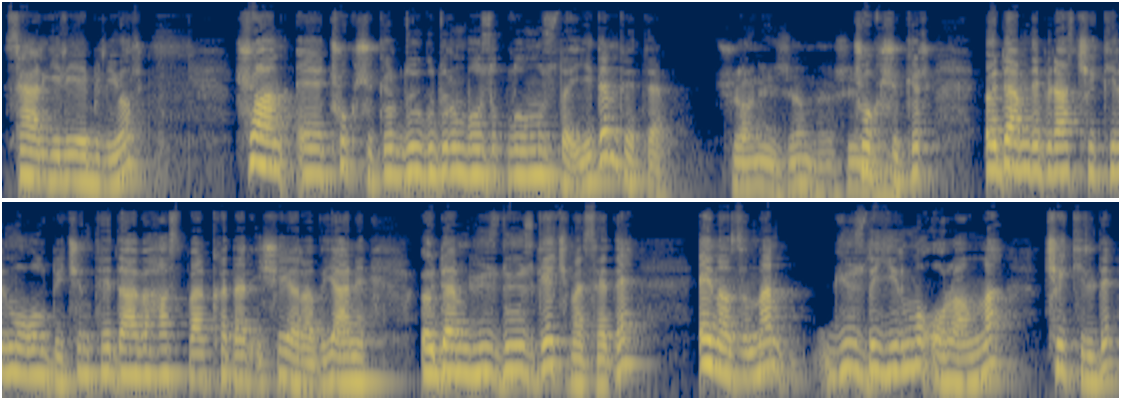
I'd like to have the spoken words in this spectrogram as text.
sergileyebiliyor. Şu an e, çok şükür duygu durum bozukluğumuz da iyi değil mi Fethi? Şu an yiyeceğim her şey. Çok iyi. şükür. Ödemde biraz çekilme olduğu için tedavi hasbelkader işe yaradı. Yani ödem %100 geçmese de en azından %20 oranla çekildi.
